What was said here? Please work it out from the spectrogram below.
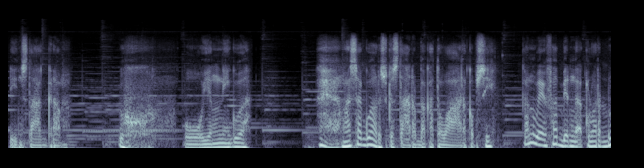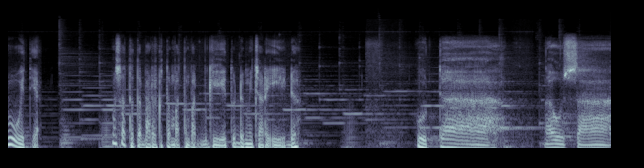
di Instagram uh puyeng nih gue Eh, masa gue harus ke Starbucks atau Warkop sih? Kan WFA biar nggak keluar duit ya. Masa tetap harus ke tempat-tempat begitu demi cari ide? Udah, nggak usah.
